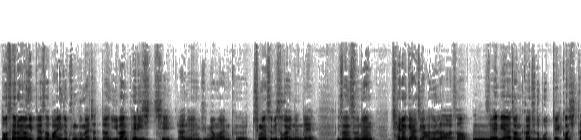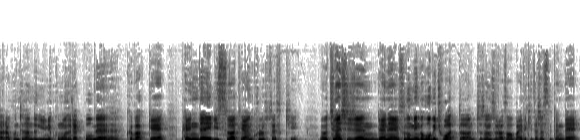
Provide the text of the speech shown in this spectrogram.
또 새로 영입돼서 많이들 궁금해하셨던 이반 페리시치라는 유명한 그 측면 수비수가 있는데 이 선수는 체력이 아직 안 올라와서 음. 세비야전까지도 못 뛸 것이다라고 콘테 감독이 이미 공언을 했고 네. 그 밖에 벤 데이비스와 데안 쿨루셉스키 어, 지난 시즌 내내 손흥민과 호흡이 좋았던 두 선수라서 많이들 기다리셨을 텐데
